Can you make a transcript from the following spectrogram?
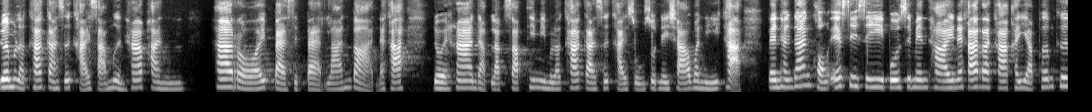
ด้วยมูลค่าการซื้อขาย 35,000 588 ล้านบาทนะคะ โดย 5 ดับหลักทรัพย์ที่มีมูลค่าการซื้อขายสูงสุดในเช้าวันนี้ค่ะ เป็นทางด้านของ SCC ปูนซีเมนไทยนะคะ ราคาขยับเพิ่มขึ้น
